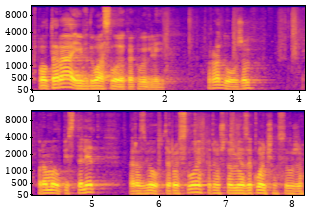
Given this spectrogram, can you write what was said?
в полтора и в два слоя, как выглядит. Продолжим. Промыл пистолет, развел второй слой, потому что у меня закончился уже.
